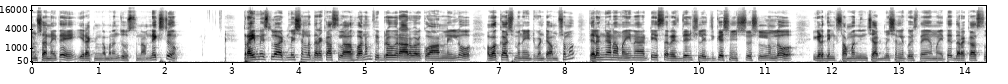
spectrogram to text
అంశాన్ని అయితే ఈ రకంగా మనం చూస్తున్నాం. నెక్స్ట్ ట్రైమేస్లో అడ్మిషన్ల దరఖాస్తుల ఆహ్వానం ఫిబ్రవరి ఆరు వరకు ఆన్లైన్లో అవకాశం అనేటువంటి అంశము. తెలంగాణ మైనార్టీస్ రెసిడెన్షియల్ ఎడ్యుకేషన్ ఇన్స్టిట్యూషన్లో ఇక్కడ దీనికి సంబంధించి అడ్మిషన్లకు వస్తే ఏమైతే దరఖాస్తు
